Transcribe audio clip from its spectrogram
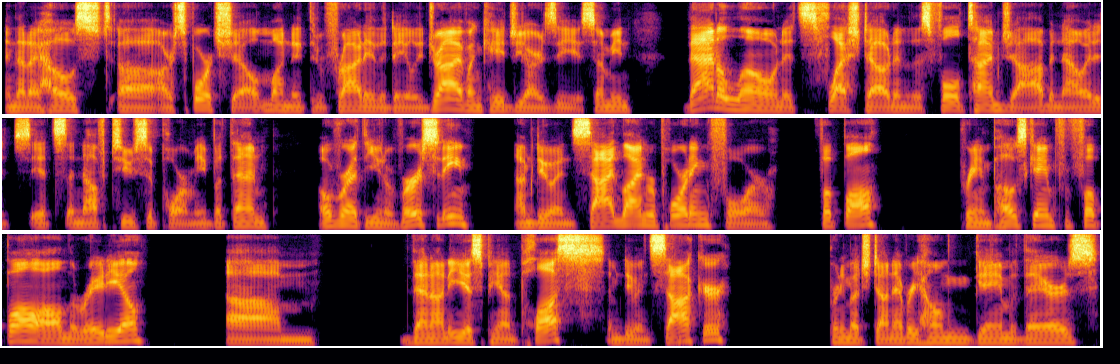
And then I host uh, our sports show Monday through Friday, the Daily Drive on KGRZ. So, I mean, that alone, it's fleshed out into this full time job. And now it's, it's enough to support me. But then over at the university, I'm doing sideline reporting for football, pre and post game for football, all on the radio. Um, then on ESPN Plus, I'm doing soccer. Pretty much done every home game of theirs.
